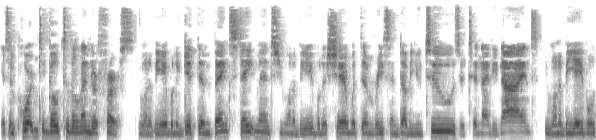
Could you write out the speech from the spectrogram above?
it's important to go to the lender first. You want to be able to get them bank statements, you want to be able to share with them recent W 2s or 1099s. You want to be able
